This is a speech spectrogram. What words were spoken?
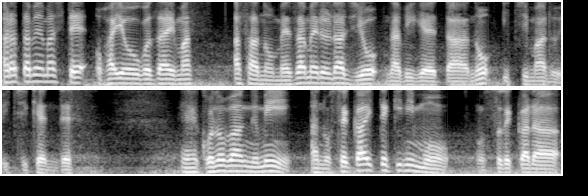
改めましておはようございます。朝の目覚めるラジオナビゲーターの101健です。えー、この番組、あの、世界的にも、それから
